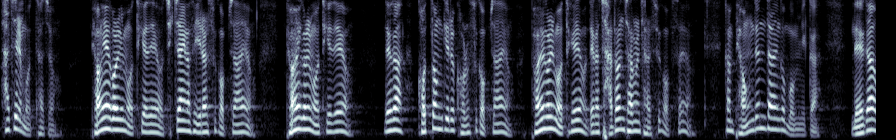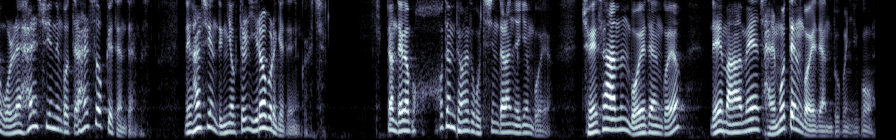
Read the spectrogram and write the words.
하지를 못하죠. 병에 걸리면 어떻게 돼요? 직장에 가서 일할 수가 없잖아요. 병에 걸리면 어떻게 돼요? 내가 걷던 길을 걸을 수가 없잖아요. 병에 걸리면 어떻게 해요? 내가 자던 잠을 잘 수가 없어요. 그럼 병든다는 건 뭡니까? 내가 원래 할 수 있는 것들을 할 수 없게 된다는 거죠. 내가 할 수 있는 능력들을 잃어버리게 되는 거죠. 그러니까 내가 모든 병에서 고치신다는 얘기는 뭐예요? 죄사함은 뭐에 대한 거예요? 내 마음에 잘못된 거에 대한 부분이고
